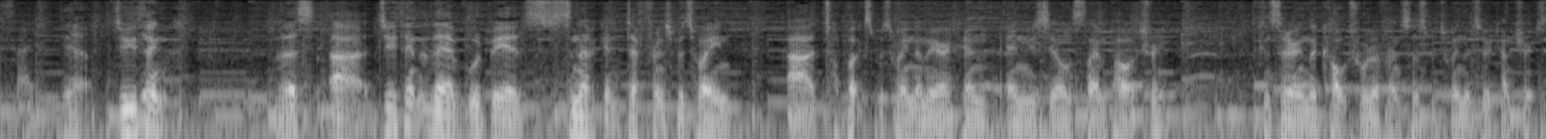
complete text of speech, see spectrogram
So Yeah. Do you think this? Uh, do you think that there would be a significant difference between uh, topics between American and New Zealand slam poetry, considering the cultural differences between the two countries?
